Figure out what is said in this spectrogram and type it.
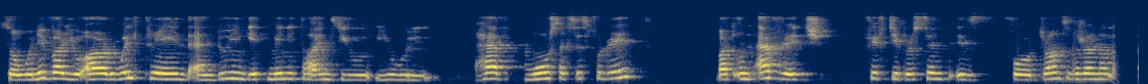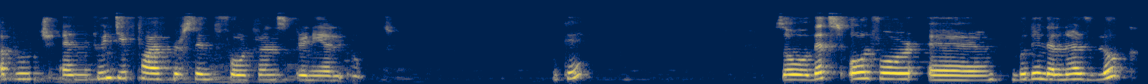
So whenever you are well trained and doing it many times, you, you will have more successful rate, but on average, 50% is for transvaginal approach and 25% for transperineal route. Okay, so that's all for uh, pudendal nerve block.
